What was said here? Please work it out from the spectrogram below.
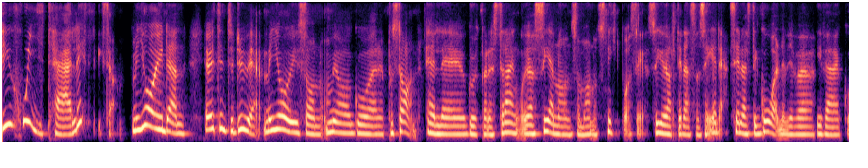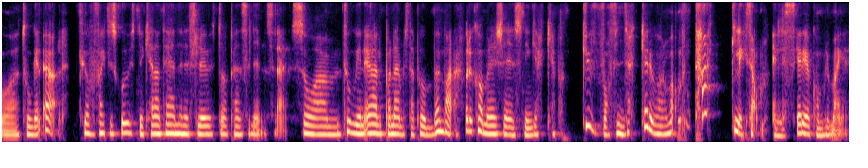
Det är ju skithärligt liksom. Men jag är ju den, jag vet inte hur du är, men jag är ju sån om jag går på stan eller går ut på restaurang och jag ser någon som har något snyggt på sig så är jag alltid den som säger det. Senast igår när vi var iväg och tog en öl, för jag får faktiskt gå ut nu, karantänen är slut och penicillin och sådär. Så um, tog vi en öl på närmsta puben bara. Och det kommer en tjej i en snygg jacka. Jag bara, Gud vad fin jacka du har. Och bara, "Men Tack! Liksom. Älskar det komplimanger.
